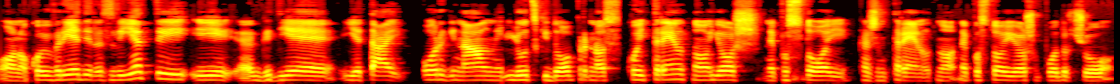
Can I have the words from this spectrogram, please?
ono, koju vrijedi razvijati i e, gdje je taj originalni ljudski doprinos koji trenutno još ne postoji, kažem trenutno, ne postoji još u području um,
